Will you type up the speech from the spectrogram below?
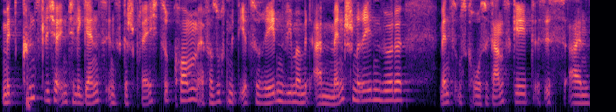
mit künstlicher Intelligenz ins Gespräch zu kommen. Er versucht, mit ihr zu reden, wie man mit einem Menschen reden würde, wenn es ums große Ganz geht. Es ist ein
